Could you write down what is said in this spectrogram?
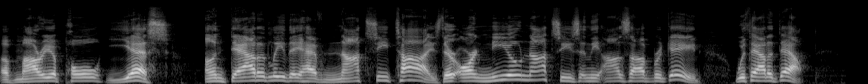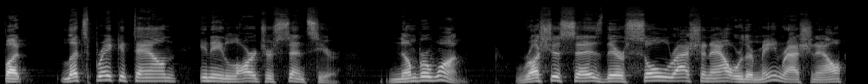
of Mariupol. Yes, undoubtedly they have Nazi ties. There are neo Nazis in the Azov Brigade, without a doubt. But let's break it down in a larger sense here. Number one, Russia says their sole rationale or their main rationale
